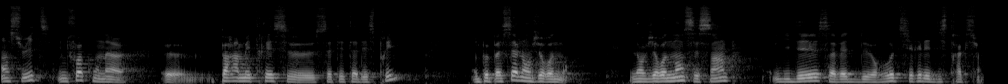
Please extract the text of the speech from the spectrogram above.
Ensuite, une fois qu'on a euh, paramétré cet état d'esprit, on peut passer à l'environnement. L'environnement, c'est simple. L'idée, ça va être de retirer les distractions.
